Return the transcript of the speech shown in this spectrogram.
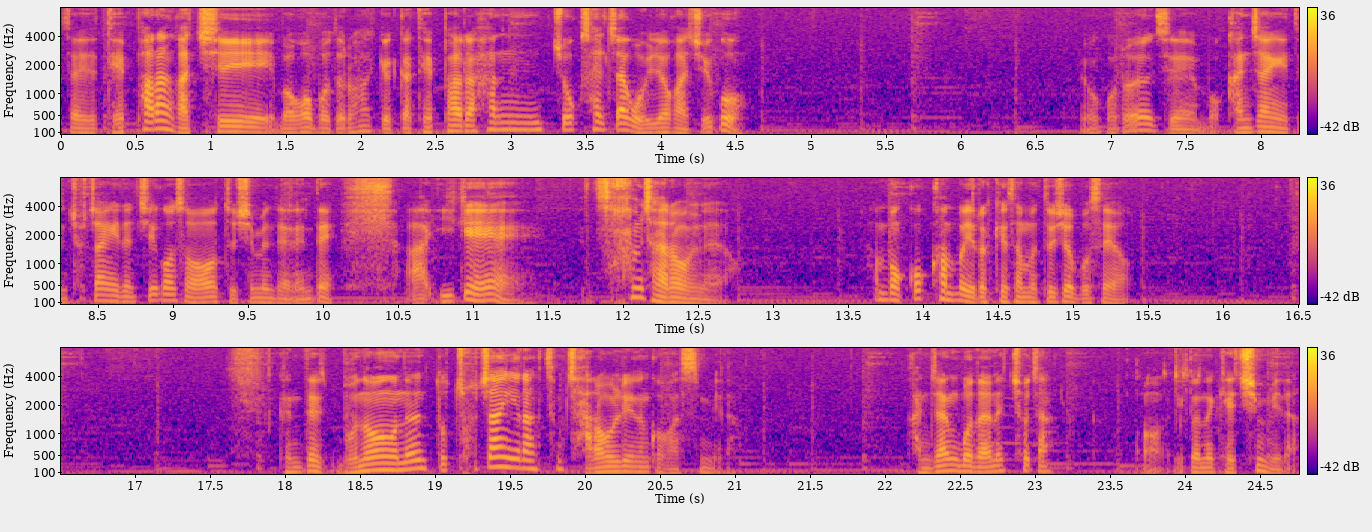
자 이제 대파랑 같이 먹어보도록 할게요. 그러니까 대파를 한쪽 살짝 올려가지고 요거를 이제 뭐 간장이든 초장이든 찍어서 드시면 되는데 아 이게 참 잘 어울려요. 한번 꼭 한번 이렇게 해서 한번 드셔보세요. 근데 문어는 또 초장이랑 참 잘 어울리는 것 같습니다. 간장보다는 초장. 어 이거는 개취입니다.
